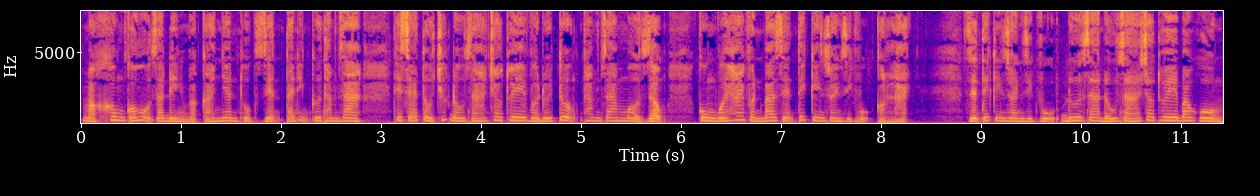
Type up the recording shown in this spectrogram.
mà không có hộ gia đình và cá nhân thuộc diện tái định cư tham gia thì sẽ tổ chức đấu giá cho thuê với đối tượng tham gia mở rộng cùng với 2 phần 3 diện tích kinh doanh dịch vụ còn lại. Diện tích kinh doanh dịch vụ đưa ra đấu giá cho thuê bao gồm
